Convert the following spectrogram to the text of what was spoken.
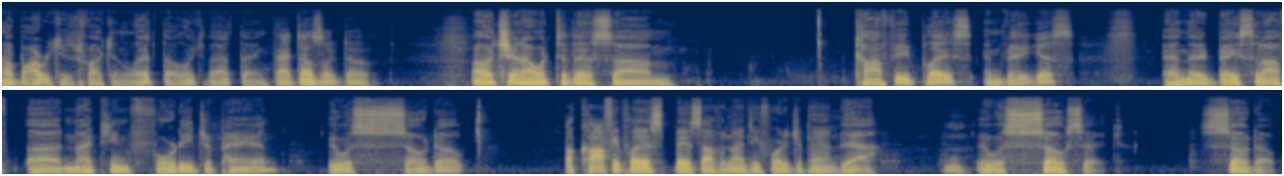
oh, barbecue's fucking lit though. Look at that thing. that does look dope. Oh, Chin, I went to this um, coffee place in Vegas, and they based it off uh, 1940 Japan. It was so dope. A coffee place based off of 1940 Japan. Yeah, hmm. it was so sick, so dope.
